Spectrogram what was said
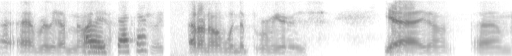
I, I really have no Oh, idea. Actually, I don't know when the premiere is. Yeah, I don't. Um,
